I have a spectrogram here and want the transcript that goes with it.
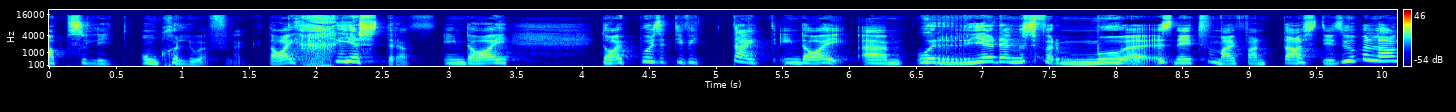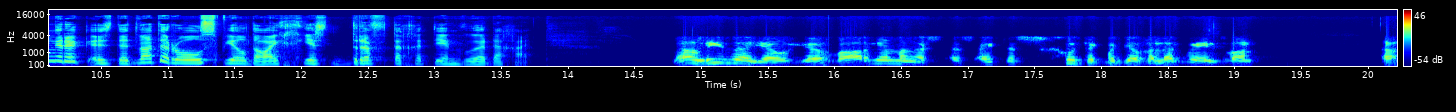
absoluut ongelooflik. Daai geesdrif en daai daai positiwiteit en daai ehm um, oorredingsvermoë is net vir my fantasties. Hoe belangrik is dit? Watter rol speel daai geesdriftige teenwoordigheid? Ja, Lisa, jou jou waarneming is is uiters goed. Ek moet jou gelukwens want 'n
